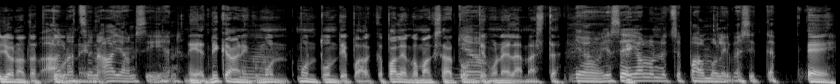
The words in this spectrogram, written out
Jonotat annat tunnin. sen ajan siihen. Niin, että mikä on niin mun, mun tuntipalkka? Paljonko maksaa tunti Mm. Joo. mun elämästä? Joo, ja se ei ollut nyt se palmolive sitten. Ei.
